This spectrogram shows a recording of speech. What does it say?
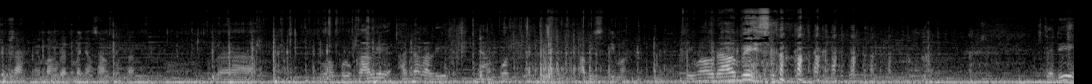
Susah memang dan banyak sangkutan. Udah 20 kali ada kali nyangkut. Habis timah. Lima udah habis. Jadi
